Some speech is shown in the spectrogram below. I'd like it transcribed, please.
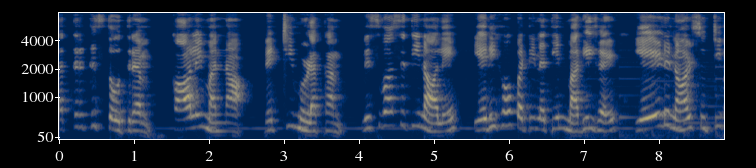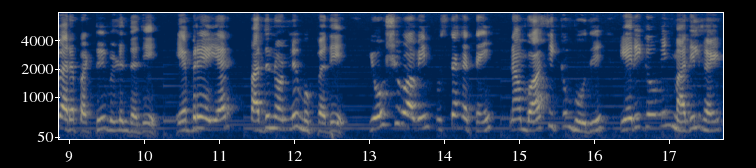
கத்திற்கு ஸ்தோத்திரம். காலை மன்னா வெற்றி முழக்கம். விசுவாசத்தினாலே எரிகோ பட்டினத்தின் மதில்கள் ஏழு நாள் சுற்றி வரப்பட்டு விழுந்தது. எப்ரேயர் பதினொன்னு முப்பது. யோசுவாவின் புஸ்தகத்தை நாம் வாசிக்கும் போது எரிகோவின் மதில்கள்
